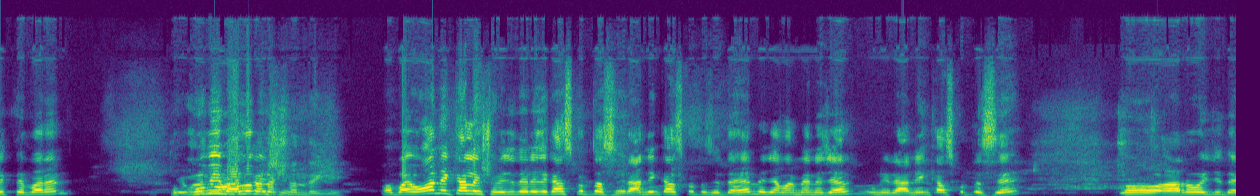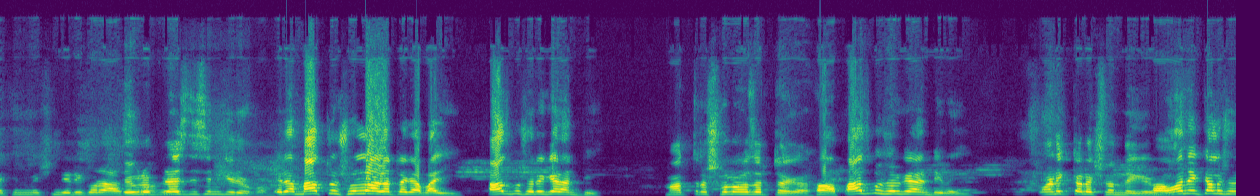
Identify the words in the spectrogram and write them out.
দেখতে পারেন। খুবই ভালো কালেকশন দেখি। ও ভাই অনেক কালেকশন এই যে কাজ করতেছে রানিং কাজ করতেছে। দেখেন এই যে আমার ম্যানেজার উনি রানিং কাজ করতেছে। তো আরও এই যে দেখেন মেশিন রেডি করা আছে। এগুলো প্রাইস দিচ্ছেন কি রকম এটা মাত্র ষোলো হাজার টাকা ভাই পাঁচ বছরের গ্যারান্টি মাত্র ষোলো হাজার টাকা। হ্যাঁ পাঁচ বছর গ্যারান্টি ভাই। অনেক কালেকশন দেখি হ্যাঁ, অনেক কালেকশন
